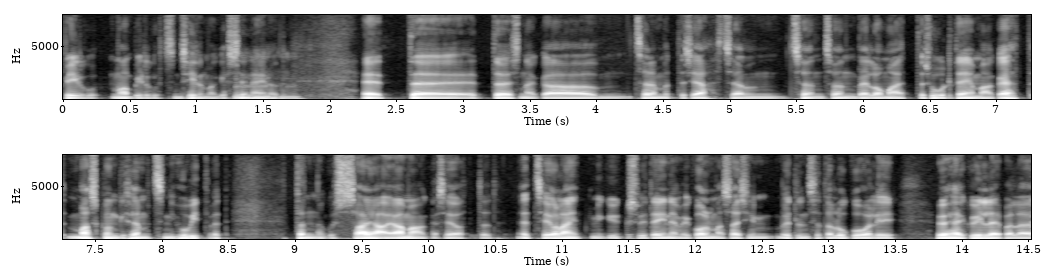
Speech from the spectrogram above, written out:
pilgu-, ma pilgutasin silma, kes ei mm -hmm. näinud. et, et ühesõnaga selles mõttes jah, seal on, see on, see on veel omaette suur teema, aga jah, Musk ongi selles mõttes nii huvitav, et ta on nagu saja jamaga seotud, et see ei ole ainult mingi üks või teine või kolmas asi, ma ütlen, seda lugu oli ühe külje peale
